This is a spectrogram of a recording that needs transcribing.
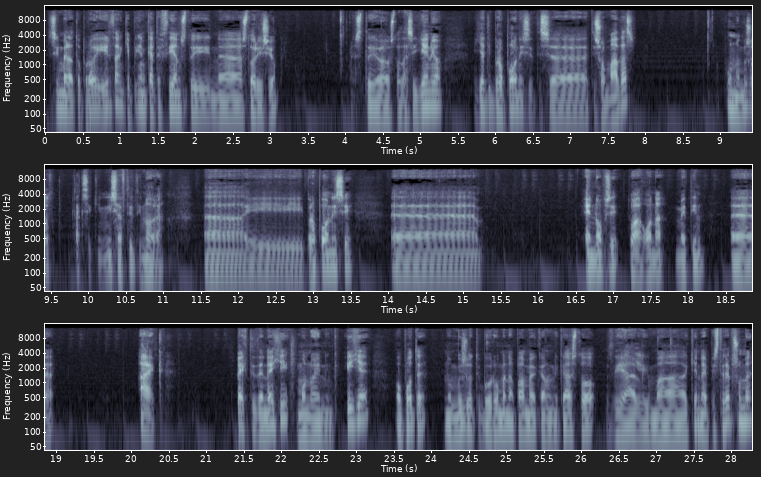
σήμερα το πρωί ήρθαν και πήγαν κατευθείαν στην, ε, στο Ρήσιο στο, στο Δασιγένιο για την προπόνηση της, ε, της ομάδας που νομίζω θα ξεκινήσει αυτή την ώρα ε, η προπόνηση ε, εν ώψη του αγώνα με την ε, ΑΕΚ. Παίκτη δεν έχει, μόνο ένινγκ είχε, οπότε νομίζω ότι μπορούμε να πάμε κανονικά στο διάλειμμα και να επιστρέψουμε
